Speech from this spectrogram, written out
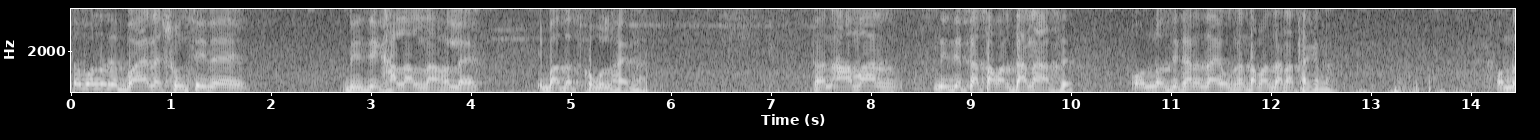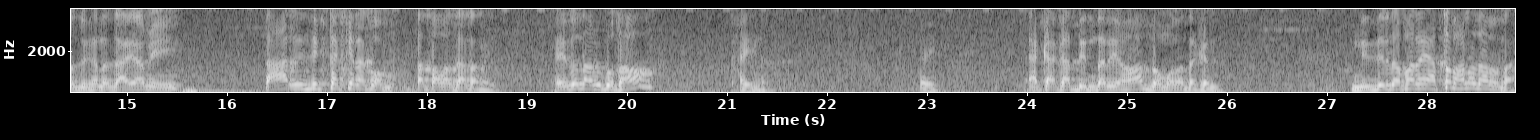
তো বলল যে বয়ানে শুনছি যে রিজিক হালাল না হলে ইবাদত কবুল হয় না। কারণ আমার নিজেরটা তো আমার জানা আছে। অন্য যেখানে যাই, ওখানে তো আমার জানা থাকে না। অন্য যেখানে যাই আমি, তার রিজিকটা কীরকম তা তো আমার জানা নেই। এই জন্য আমি কোথাও খাই না। এই, একা একা দিনদারি হওয়ার নমুনা দেখেন। নিজের ব্যাপারে এত ভালো ধারণা।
